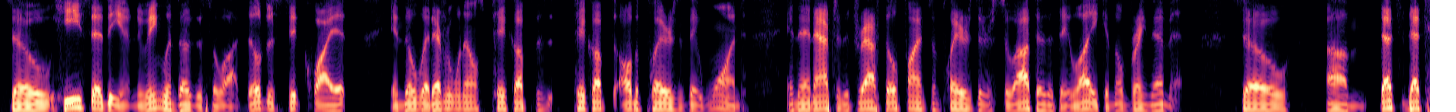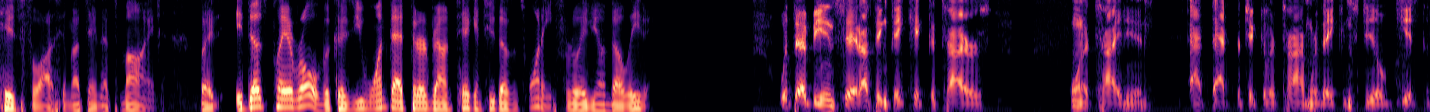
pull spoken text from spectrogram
So he said that you know, New England does this a lot. They'll just sit quiet and they'll let everyone else pick up the pick up all the players that they want, and then after the draft, they'll find some players that are still out there that they like, and they'll bring them in. So um, that's that's his philosophy. I'm not saying that's mine, but it does play a role because you want that third round pick in 2020 for Le'Veon Bell leaving. With that being said, I think they kicked the tires on a tight end at that particular time where they can still get the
